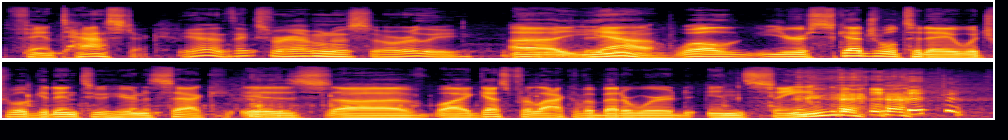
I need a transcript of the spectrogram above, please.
Fantastic. Yeah, thanks for having us so early. Uh, yeah, well, your schedule today, which we'll get into here in a sec, is, uh, well, I guess for lack of a better word, insane.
